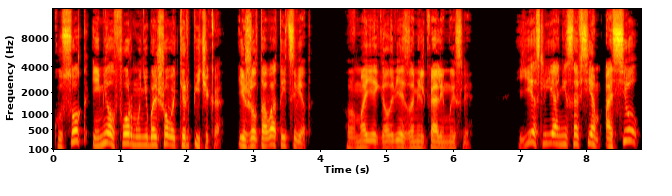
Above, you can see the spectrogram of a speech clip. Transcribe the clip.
Кусок имел форму небольшого кирпичика и желтоватый цвет. В моей голове замелькали мысли. Если я не совсем осел,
